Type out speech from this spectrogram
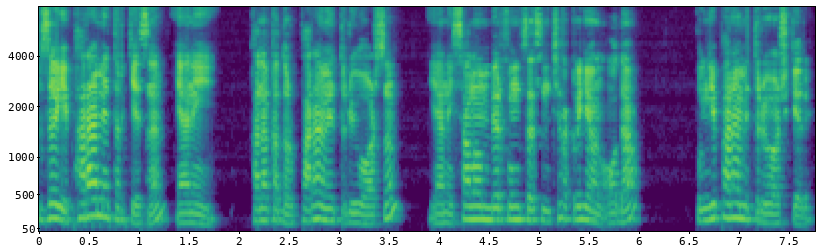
bizga parametr kelsin, ya'ni qanaqadir parametr yuborsin, ya'ni salom ber funksiyasini chaqirgan odam bunga parametr yuborish kerak.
